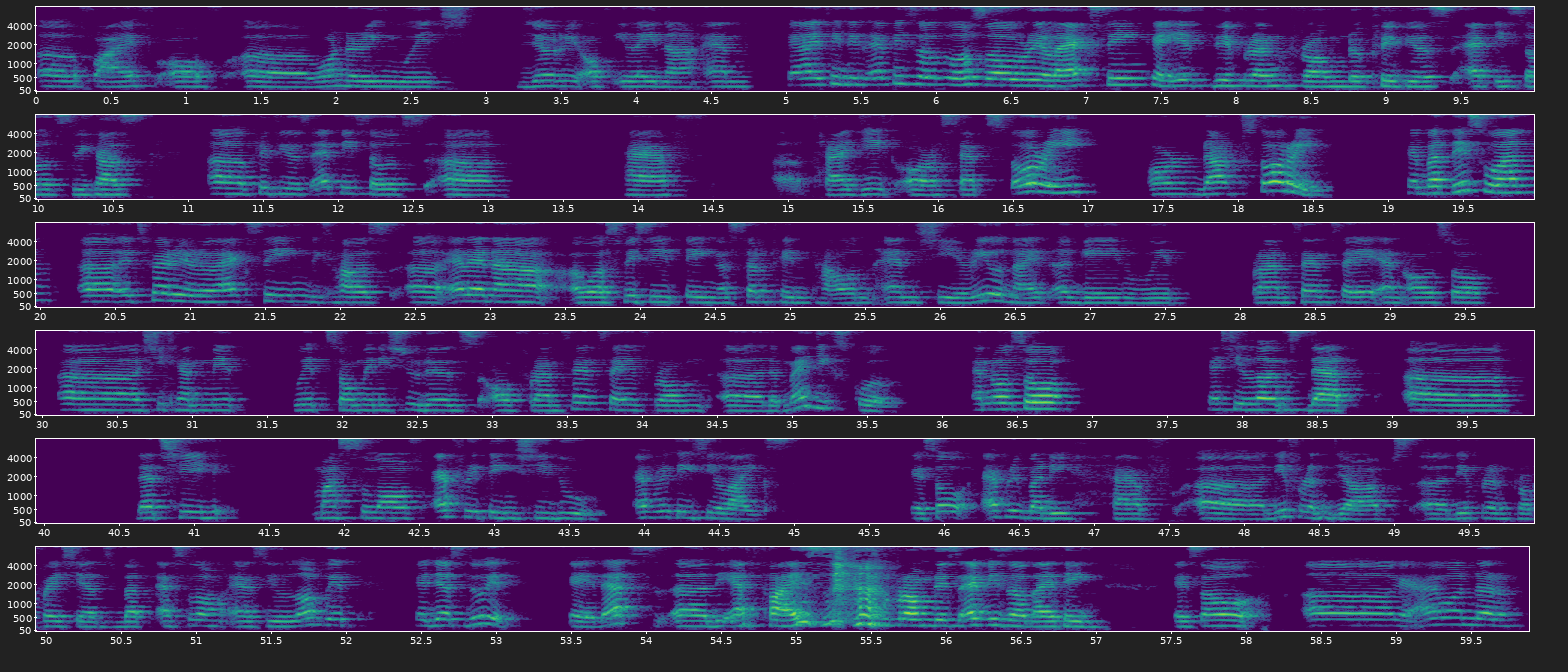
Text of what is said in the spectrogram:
uh, 5 of uh, Wandering Witch Journey of Elaina and yeah, I think this episode was so relaxing. Okay, it's different from the previous episodes because uh, previous episodes uh, have a tragic or sad story or dark story. Okay, but this one uh, it's very relaxing because uh, Elaina was visiting a certain town and she reunite again with Fran Sensei and also uh, she can meet with so many students of Fran Sensei from uh, the magic school. And also yeah, she learns that uh, that she must love everything she do everything she likes okay so everybody have uh, different jobs uh, different professions but as long as you love it okay just do it. Okay that's uh, the advice from this episode i think. Okay so uh, okay i wonder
